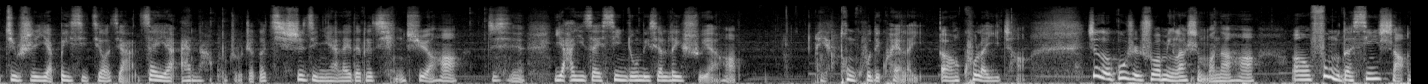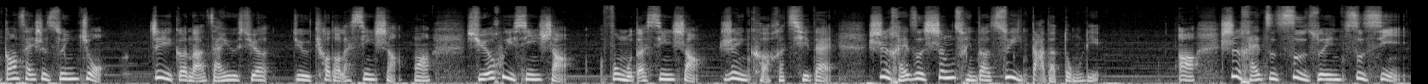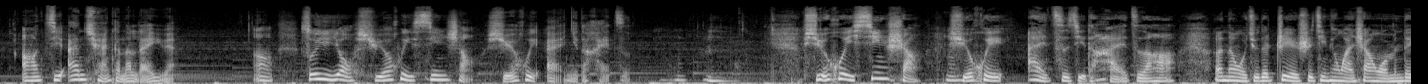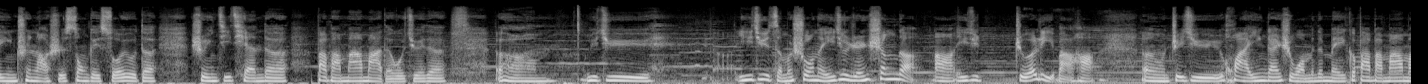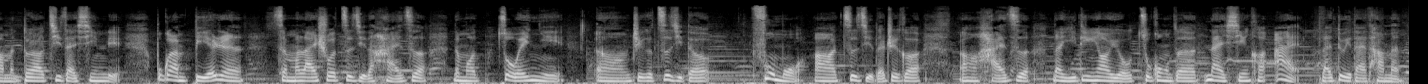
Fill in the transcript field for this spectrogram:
就是也悲喜交加，再也按捺不住这个十几年来的这个情绪哈。这些压抑在心中的一些泪水啊，哈，哎呀，痛哭的快了，呃，哭了一场。这个故事说明了什么呢？哈，嗯，父母的欣赏，刚才是尊重，这个呢，咱又学就跳到了欣赏啊，学会欣赏父母的欣赏、认可和期待，是孩子生存的最大的动力，啊，是孩子自尊、自信啊及安全感的来源，啊，所以要学会欣赏，学会爱你的孩子。嗯，学会欣赏，学会爱自己的孩子哈。呃，那我觉得这也是今天晚上我们的迎春老师送给所有的收音机前的爸爸妈妈的。我觉得，嗯，一句一句怎么说呢？一句人生的啊，一句哲理吧哈。嗯，这句话应该是我们的每一个爸爸妈妈们都要记在心里。不管别人怎么来说自己的孩子，那么作为你，嗯，这个自己的。父母啊，自己的这个嗯孩子，那一定要有足够的耐心和爱来对待他们。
